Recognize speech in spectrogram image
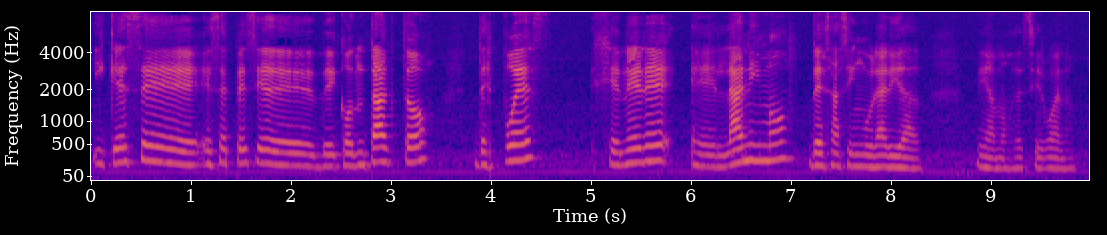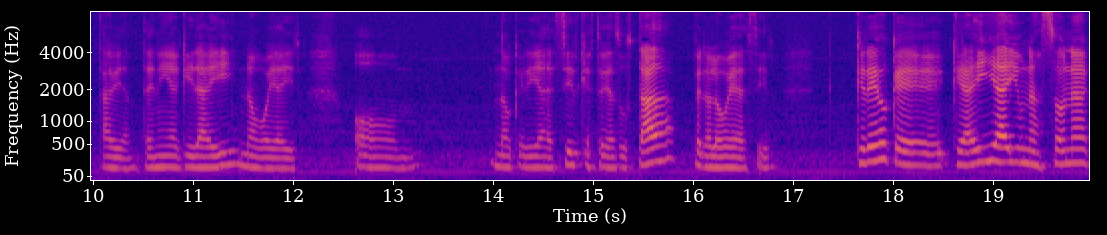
y que ese, esa especie de, de contacto después genere el ánimo de esa singularidad. Digamos, decir, bueno, está bien, tenía que ir ahí, no voy a ir. O no quería decir que estoy asustada, pero lo voy a decir. Creo que, que ahí hay una zona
